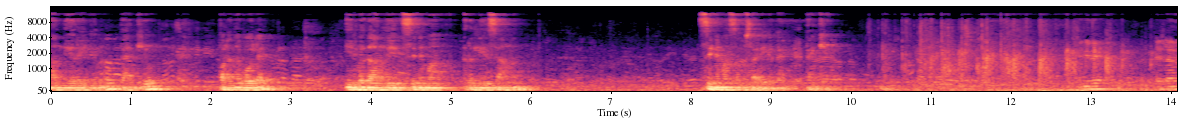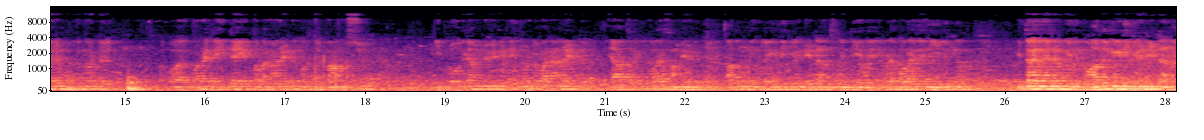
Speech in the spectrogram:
നന്ദി അറിയിക്കുന്നു. താങ്ക് യു പറഞ്ഞ പോലെ ഇരുപതാം തീയതി സിനിമ റിലീസാണ്. സിനിമ സംസാരിക്കട്ടെ. താങ്ക് യു എല്ലാവരും ഇങ്ങോട്ട് കുറെ ലേറ്റ് ആയി തുടങ്ങാനായിട്ട് കുറച്ച് താമസിച്ചു. ഈ പ്രോഗ്രാമിന് വേണ്ടിയിട്ട് ഇങ്ങോട്ട് വരാനായിട്ട് യാത്രയ്ക്ക് കുറെ സമയമെടുത്തു. അതും നിങ്ങൾ ഇടിക്ക് വേണ്ടിയിട്ടാണ് സ്പെൻഡ് ചെയ്തത് ഇവിടെ കുറെ നേരം ഇരുന്നു ഇത്ര നേരം ഇരുന്നു. അത് ഈടിക്ക് വേണ്ടിയിട്ടാണ്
